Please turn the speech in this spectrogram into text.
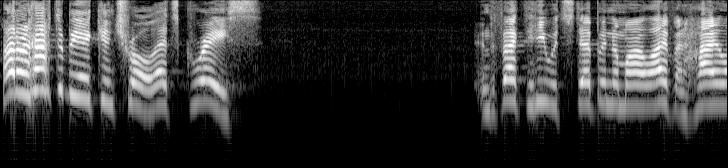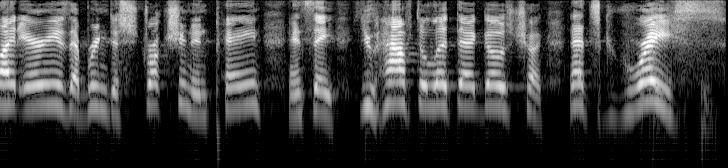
I don't have to be in control. That's grace. And the fact that he would step into my life and highlight areas that bring destruction and pain and say, You have to let that go, Chuck. That's grace.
